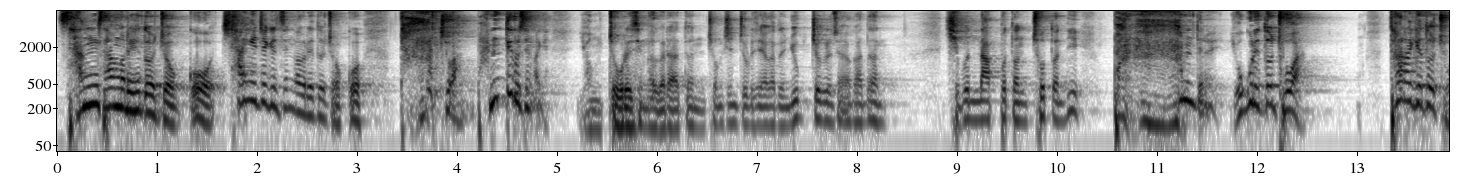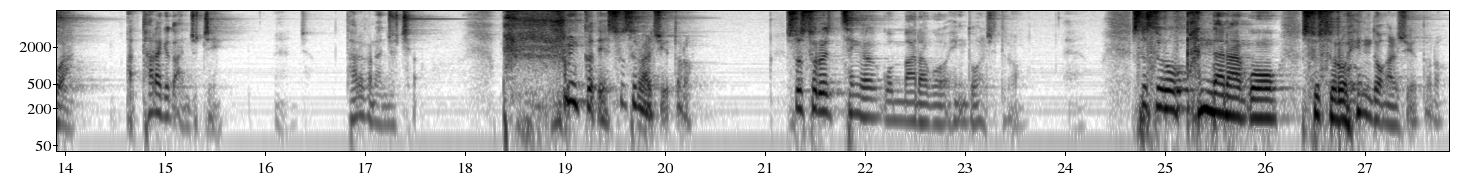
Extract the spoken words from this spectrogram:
상상을 해도 좋고 창의적인 생각을 해도 좋고 다 좋아. 반대로 생각해. 영적으로 생각을 하든 정신적으로 생각하든 육적으로 생각하든 기분 나쁘든 좋든 네 마음대로 해. 욕을 해도 좋아. 타락해도 좋아. 아 타락해도 안 좋지. 타락은 안 좋죠. 마음껏 해. 스스로 할 수 있도록. 스스로 생각하고 말하고 행동할 수 있도록. 스스로 판단하고 스스로 행동할 수 있도록.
